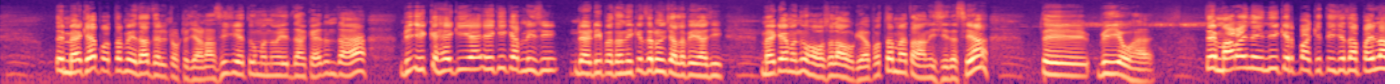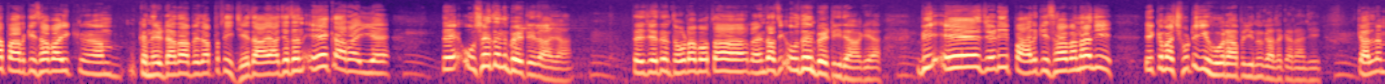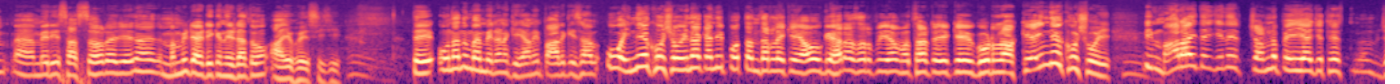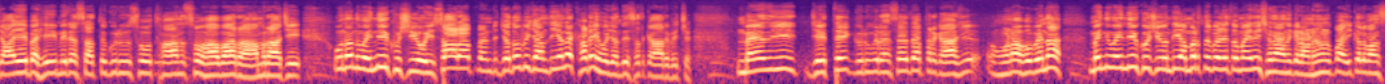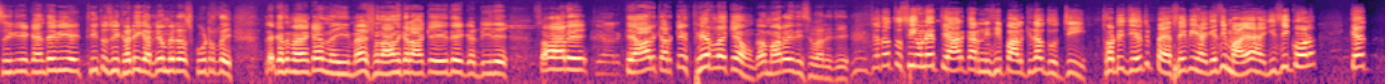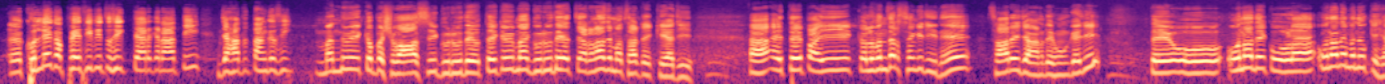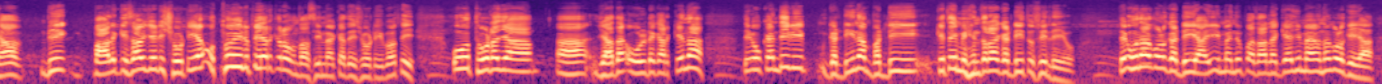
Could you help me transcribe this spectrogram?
ਤੇ ਮੈਂ ਕਿਹਾ ਪੁੱਤ ਮੇਰਾ ਦਿਲ ਟੁੱਟ ਜਾਣਾ ਸੀ ਜੇ ਤੂੰ ਮੈਨੂੰ ਇਦਾਂ ਕਹਿ ਦਿੰਦਾ ਵੀ ਇੱਕ ਹੈਗੀ ਆ ਇਹ ਕੀ ਕਰਨੀ ਸੀ? ਡੈਡੀ ਪਤਾ ਨਹੀਂ ਕਿੱਧਰ ਨੂੰ ਚੱਲ ਪਿਆ ਜੀ। ਮੈਂ ਕਿਹਾ ਮੈਨੂੰ ਹੌਸਲਾ ਹੋ ਗਿਆ ਪੁੱਤ ਮੈਂ ਤਾਂ ਨਹੀਂ ਸੀ ਦੱਸਿਆ ਤੇ ਵੀ ਉਹ ਹੈ। ਤੇ ਮਹਾਰਾਜ ਨੇ ਇੰਨੀ ਕਿਰਪਾ ਕੀਤੀ ਜਦੋਂ ਪਹਿਲਾਂ ਪਾਲਕੀ ਸਾਹਿਬ ਆਈ ਅਮ, ਕੈਨੇਡਾ ਦਾ ਮੇਰਾ ਭਤੀਜੇ ਦਾ ਆਇਆ ਜਦੋਂ ਇਹ ਘਰ ਆਈ ਹੈ ਤੇ ਉਸੇ ਦਿਨ ਬੇਟੇ ਦਾ ਆਇਆ। ਤੇ ਜਦੋਂ ਥੋੜਾ ਬਹੁਤਾ ਰਹਿੰਦਾ ਸੀ ਉਸ ਦਿਨ ਬੇਟੀ ਦਾ ਆ ਗਿਆ। ਵੀ ਇਹ ਜਿਹੜੀ ਪਾਲਕੀ ਸਾਹਿਬ ਆ ਨਾ ਜੀ ਇੱਕ ਮੈਂ ਛੋਟੀ ਜੀ ਹੋਰ ਆਪ ਜੀ ਨੂੰ ਗੱਲ ਕਰਾਂ ਜੀ। ਕੱਲ ਮੇਰੀ ਸੱਸ ਔਰ ਜਿਹੜਾ ਮੰਮੀ ਡੈਡੀ ਕੈਨੇਡਾ ਤੋਂ ਆਏ ਹੋਏ ਸੀ ਜੀ। ਤੇ ਉਹਨਾਂ ਨੂੰ ਮੈਂ ਮਿਲਣ ਗਿਆ ਮੈਂ ਪਾਲਕੀ ਸਾਹਿਬ, ਉਹ ਇੰਨੇ ਖੁਸ਼ ਹੋਏ ਨਾ, ਕਹਿੰਦੀ, ਪੁੱਤ ਅੰਦਰ ਲੈ ਕੇ ਆਓ 1100 ਰੁਪਇਆ ਮੱਥਾ ਟੇਕ ਕੇ ਗੁੜ ਰੱਖ ਕੇ, ਇੰਨੇ ਖੁਸ਼ ਹੋਏ ਵੀ ਮਹਾਰਾਜ ਦੇ ਜਿਹਦੇ ਚਰਨ ਪਏ ਆ, ਜਿੱਥੇ ਜਾਏ ਬਹੇ ਮੇਰਾ ਸਤਿਗੁਰੂ, ਸੋ ਥਾਨ ਸੁਹਾਵਾ ਰਾਮ ਰਾਜੇ। ਉਹਨਾਂ ਨੂੰ ਇੰਨੀ ਖੁਸ਼ੀ ਹੋਈ, ਸਾਰਾ ਪਿੰਡ ਜਦੋਂ ਵੀ ਜਾਂਦੀ ਆ ਨਾ, ਖੜੇ ਹੋ ਜਾਂਦੇ ਸਤਕਾਰ ਵਿੱਚ। ਮੈਂ ਜੀ, ਜਿੱਥੇ ਗੁਰੂ ਗ੍ਰੰਥ ਸਾਹਿਬ ਦਾ ਪ੍ਰਕਾਸ਼ ਹੋਣਾ ਹੋਵੇ ਨਾ, ਮੈਨੂੰ ਇੰਨੀ ਖੁਸ਼ੀ ਹੁੰਦੀ, ਅੰਮ੍ਰਿਤ ਵੇਲੇ ਤੋਂ ਮੈਂ ਇਹਦੇ ਇਸ਼ਨਾਨ ਕਰਾਉਣੇ। ਹੁਣ ਭਾਈ ਕੁਲਵੰਤ ਸਿੰਘ ਜੀ ਕਹਿੰਦੇ ਵੀ ਇੱਥੇ ਤੁਸੀਂ ਖੜੀ ਕਰ ਜਿਓ ਮੇਰਾ ਸਕੂਟਰ ਤੇ। ਲੇਕਿਨ ਮੈਂ ਕਿਹਾ, ਨਹੀਂ, ਮੈਂ ਇਸ਼ਨਾਨ ਕਰਾ ਕੇ ਇਹਦੇ ਗੱਡੀ ਦੇ ਸਾਰੇ ਤਿਆਰ ਕਰਕੇ ਫਿਰ ਲੈ ਕੇ ਆਉਂਗਾ ਮਹਾਰਾਜ ਦੀ ਸਵਾਰੀ ਜੀ। ਜਦੋਂ ਤੁਸੀਂ ਉਹਨੇ ਤਿਆਰ ਕਰਨੀ ਸੀ ਪਾਲਕੀ ਸਾਹਿਬ ਦੂਜੀ ਤੁਹਾਡੀ ਜੇਬ 'ਚ ਪੈਸੇ ਵੀ ਹੈਗੇ ਸੀ ਮਾਇਆ ਹੈਗੀ ਸੀ ਕੋਲ? ਕਿ ਅ, ਖੁੱਲੇ ਗੱਫੇ ਸੀ ਵੀ ਤੁਸੀਂ ਤਿਆਰ ਕਰਾਤੀ ਜਾਂ ਹੱਥ ਤੰਗ ਸੀ? ਮੈਨੂੰ ਇੱਕ ਵਿਸ਼ਵਾਸ ਸੀ ਗੁਰੂ ਦੇ ਉੱਤੇ ਕਿ ਮੈਂ ਗੁਰੂ ਦੇ ਚਰਨਾਂ 'ਚ ਮੱਥਾ ਟੇਕਿਆ ਜੀ। ਇੱਥੇ ਭਾਈ ਕੁਲਵਿੰਦਰ ਸਿੰਘ ਜੀ ਨੇ ਸਾਰੇ ਜਾਣਦੇ ਹੋਣਗੇ ਜੀ। ਤੇ ਉਹ ਉਹਨਾਂ ਦੇ ਕੋਲ ਆ, ਉਹਨਾਂ ਨੇ ਮੈਨੂੰ ਕਿਹਾ ਵੀ ਪਾਲਕੀ ਸਾਹਿਬ ਜਿਹੜੀ ਛੋਟੀ ਆ ਉੱਥੋਂ ਹੀ ਰਿਪੇਅਰ ਕਰਾਉਂਦਾ ਸੀ ਮੈਂ ਕਦੇ ਛੋਟੀ ਬਹੁਤੀ। ਉਹ ਥੋੜਾ ਜਿਹਾ ਜ਼ਿਆਦਾ 올ਡ ਕਰਕੇ ਨਾ ਤੇ ਉਹ ਕਹਿੰਦੀ ਵੀ ਗੱਡੀ ਨਾ ਵੱਡੀ, ਕਿਤੇ ਮਹਿੰਦਰਾ ਗੱਡੀ ਤੁਸੀਂ ਲਿਓ। ਤੇ ਉਹਨਾਂ ਕੋਲ ਗੱਡੀ ਆਈ, ਮੈਨੂੰ ਪਤਾ ਲੱਗਿਆ ਜੀ ਮੈਂ ਉਹਨਾਂ ਕੋਲ ਗਿਆ।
